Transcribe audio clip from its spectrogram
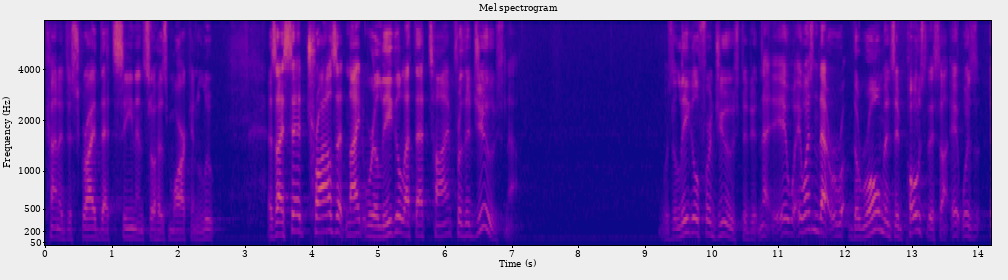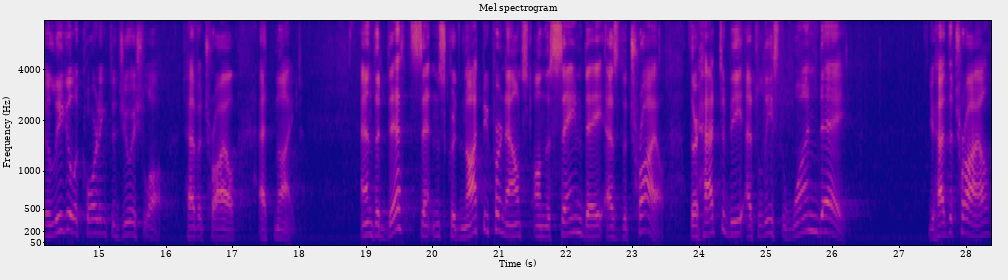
kind of described that scene and so has Mark and Luke. As I said, trials at night were illegal at that time for the Jews now. It was illegal for Jews to do it. It wasn't that the Romans imposed this on, it was illegal according to Jewish law to have a trial at night and the death sentence could not be pronounced on the same day as the trial. There had to be at least one day. You had the trial,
